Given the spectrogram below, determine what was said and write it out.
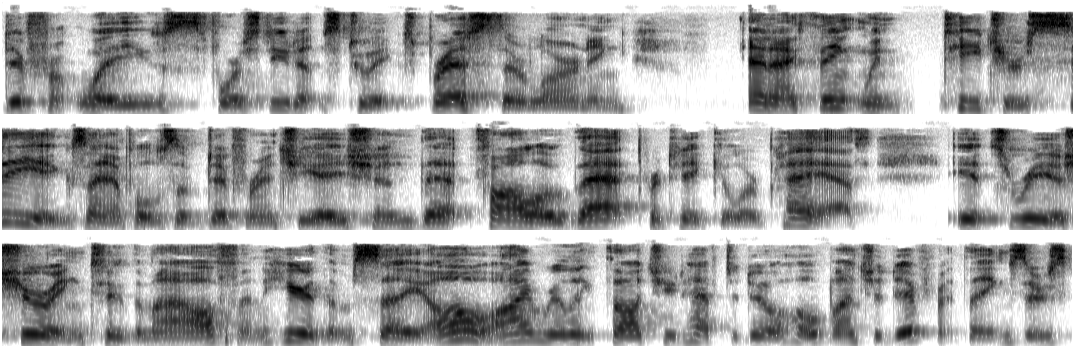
different ways for students to express their learning. And I think when teachers see examples of differentiation that follow that particular path, it's reassuring to them. I often hear them say, Oh, I really thought you'd have to do a whole bunch of different things. There's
